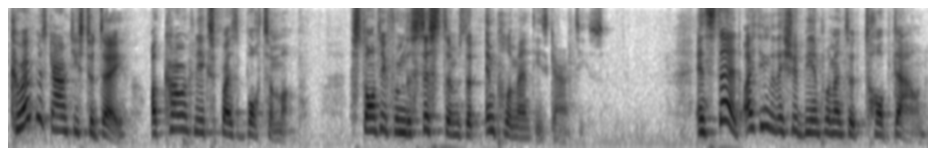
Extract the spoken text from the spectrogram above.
correctness guarantees today are currently expressed bottom up, starting from the systems that implement these guarantees. Instead, I think that they should be implemented top down,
